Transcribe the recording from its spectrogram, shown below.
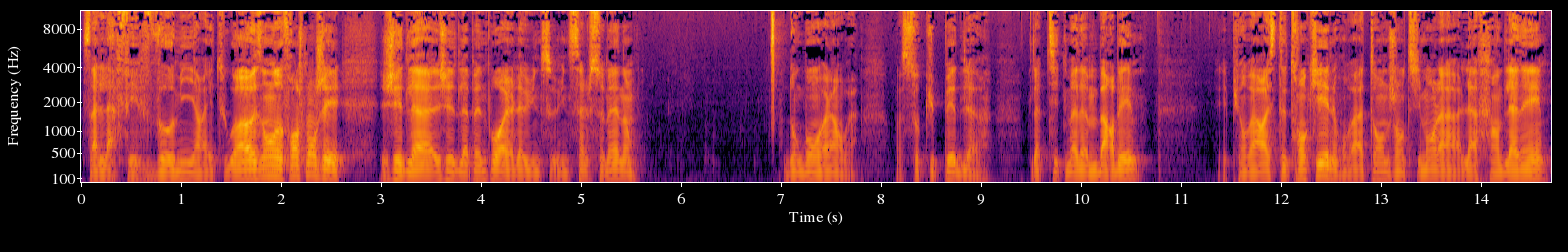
Ça l'a fait vomir et tout. Ah non, franchement, j'ai j'ai de la j'ai de la peine pour elle. Elle a eu une, sale semaine. Donc bon, voilà, on va, s'occuper de la, petite Madame Barbet. Et puis on va rester tranquille. On va attendre gentiment la fin de l'année.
